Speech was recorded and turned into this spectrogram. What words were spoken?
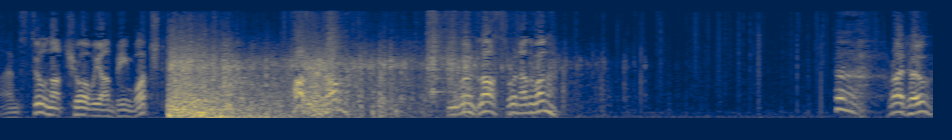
I'm still not sure we aren't being watched. Faster, Tom. We won't last for another one. Righto,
